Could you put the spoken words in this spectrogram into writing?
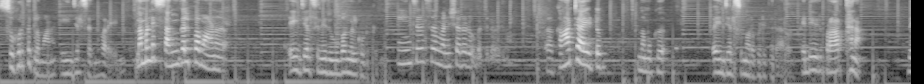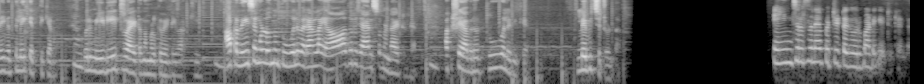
സുഹൃത്തുക്കളുമാണ് ഏഞ്ചൽസ് എന്ന് പറയുന്നത്. നമ്മളുടെ സങ്കല്പമാണ് ഏഞ്ചൽസിന് രൂപങ്ങൾ കൊടുക്കുന്നത്. ഏഞ്ചൽസ് മനുഷ്യരുടെ രൂപത്തിൽ വരും കാറ്റായിട്ടും നമുക്ക് ഏഞ്ചൽസ് മറുപടി തരാറുണ്ട്. എന്റെ ഒരു പ്രാർത്ഥന ദൈവത്തിലേക്ക് എത്തിക്കണം. ഒരു മീഡിയേറ്ററായിട്ട് നമ്മൾക്ക് വേണ്ടി വർക്ക് ചെയ്യും ആ പ്രദേശങ്ങളിലൊന്നും തൂവൽ വരാനുള്ള യാതൊരു ചാൻസും ഉണ്ടായിട്ടില്ല. പക്ഷേ അവരൊരു തൂവൽ എനിക്ക് ലഭിച്ചിട്ടുണ്ട് ഏഞ്ചൽസിനെ പറ്റിയിട്ടൊക്കെ ഒരുപാട് കേട്ടിട്ടുണ്ട്.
